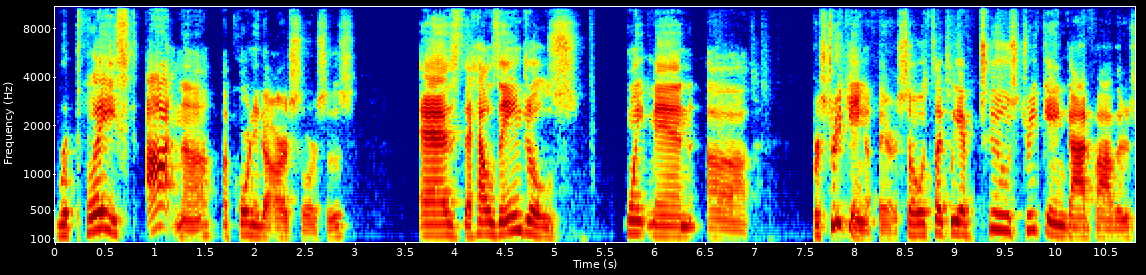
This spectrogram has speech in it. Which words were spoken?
replaced Atna, according to our sources, as the Hells Angels point man uh, for street gang affairs. So it's like we have two street gang godfathers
